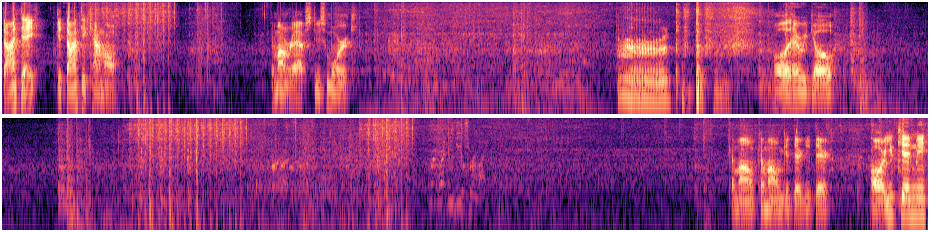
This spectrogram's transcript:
Dante. Get Dante camo. Come on, Raps. Do some work. Oh, there we go. Come on, come on, get there, get there. Oh, are you kidding me?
